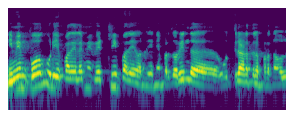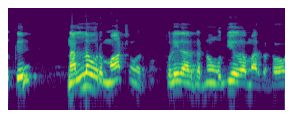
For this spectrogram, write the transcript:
இனிமேல் போகக்கூடிய பாதை எல்லாமே வெற்றி பாதை வருது. என்னை பொறுத்தவரை இந்த உத்திராடத்தில் பிறந்தவங்களுக்கு நல்ல ஒரு மாற்றம் இருக்கும். தொழிலாக இருக்கட்டும் உத்தியோகமாக இருக்கட்டும்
